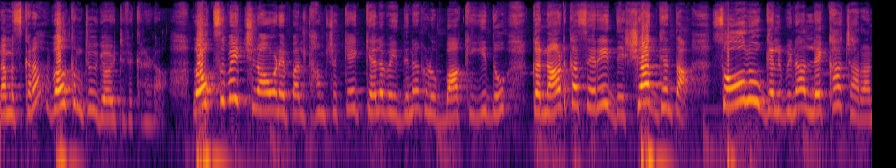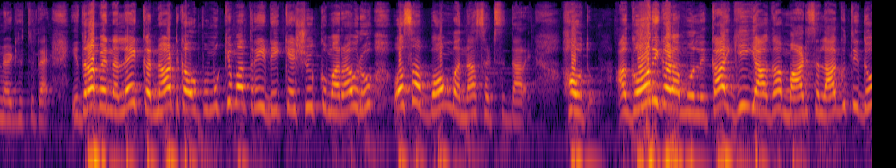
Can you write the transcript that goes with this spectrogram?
ನಮಸ್ಕಾರ ವೆಲ್ಕಮ್ ಟು ಟಿವಿ ಕನ್ನಡ. ಲೋಕಸಭೆ ಚುನಾವಣೆ ಫಲಿತಾಂಶಕ್ಕೆ ಕೆಲವೇ ದಿನಗಳು ಬಾಕಿ ಇದ್ದು, ಕರ್ನಾಟಕ ಸೇರಿ ದೇಶಾದ್ಯಂತ ಸೋಲು ಗೆಲುವಿನ ಲೆಕ್ಕಾಚಾರ ನಡೆಯುತ್ತಿದೆ. ಇದರ ಬೆನ್ನಲ್ಲೇ ಕರ್ನಾಟಕ ಉಪಮುಖ್ಯಮಂತ್ರಿ ಡಿ ಕೆ ಶಿವಕುಮಾರ್ ಅವರು ಹೊಸ ಬಾಂಬ್ ಅನ್ನ ಸಡಿಸಿದ್ದಾರೆ. ಹೌದು ಅಗೋರಿಗಳ ಮೂಲಕ ಈ ಯಾಗ ಮಾಡಿಸಲಾಗುತ್ತಿದ್ದು,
